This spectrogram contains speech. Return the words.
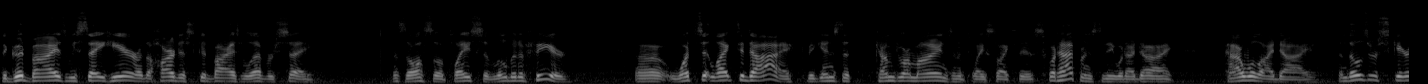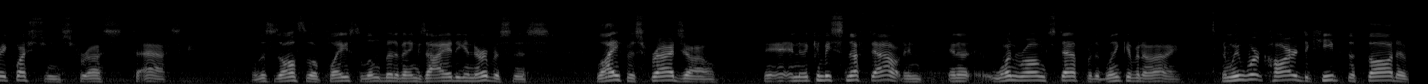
The goodbyes we say here are the hardest goodbyes we'll ever say. This is also a place of a little bit of fear. Uh, what's it like to die begins to come to our minds in a place like this. What happens to me when I die? How will I die? And those are scary questions for us to ask. Well, this is also a place, a little bit of anxiety and nervousness. Life is fragile, and it can be snuffed out in, in a, one wrong step or the blink of an eye. And we work hard to keep the thought of,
